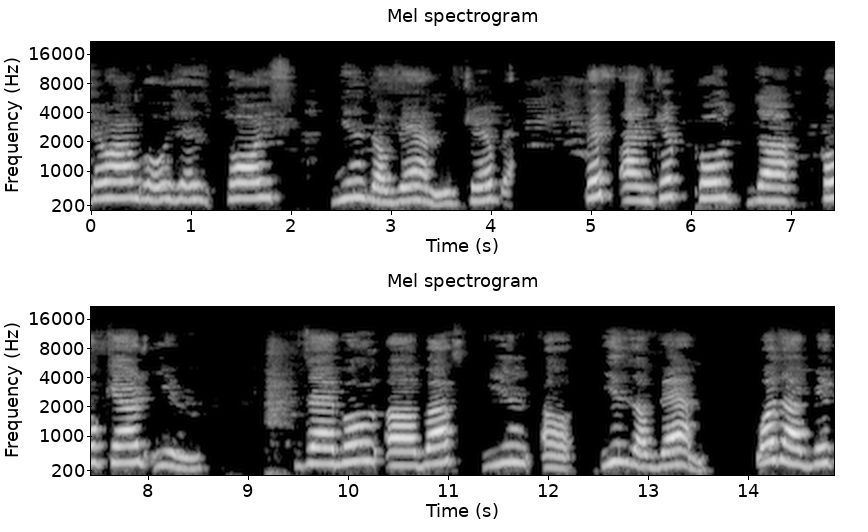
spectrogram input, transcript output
Everyone put his toys the van. Chip, Biff and Chip put the pocket in. They put a box in a in the van. What a big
